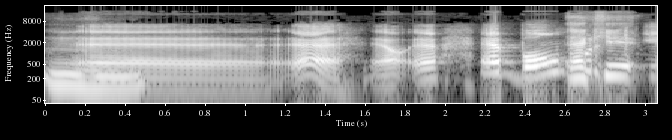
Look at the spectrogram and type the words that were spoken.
Uhum. É, é, é, é- é bom É porque que-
